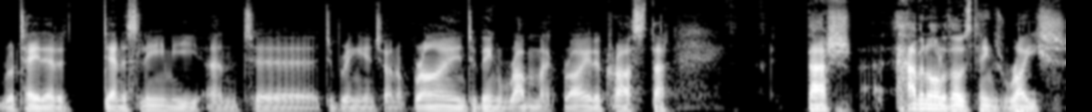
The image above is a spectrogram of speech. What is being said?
rotate out of Denis Leamy and to to bring in Sean O'Brien, to bring Robin McBryde across that that uh, having all of those things right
